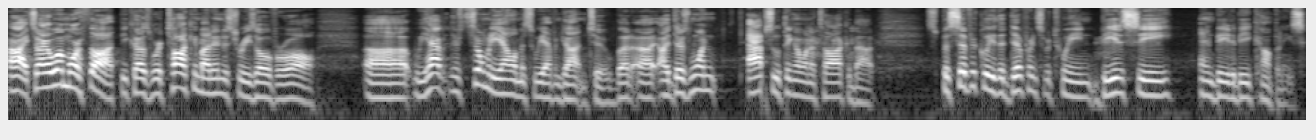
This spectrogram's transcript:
All right, so I got one more thought because we're talking about industries overall. Uh, we have there's so many elements we haven't gotten to, but uh, I, there's one absolute thing I want to talk about, specifically the difference between B2C and B2B companies.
